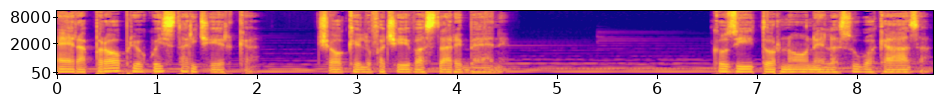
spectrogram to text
era proprio questa ricerca ciò che lo faceva stare bene. Così tornò nella sua casa,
